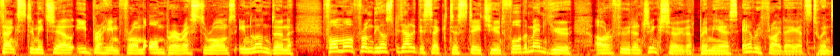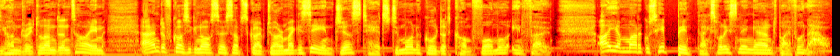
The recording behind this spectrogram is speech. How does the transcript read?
Thanks to Michelle Ibrahim from Ombra Restaurant in London. For more from the hospitality sector, stay tuned for the menu, our food and drink show that premieres every Friday at 2000 London time. And of course, you can also subscribe to our magazine. Just head to monocle.com for more info. I am Markus Hippi. Thanks for listening and bye for now.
